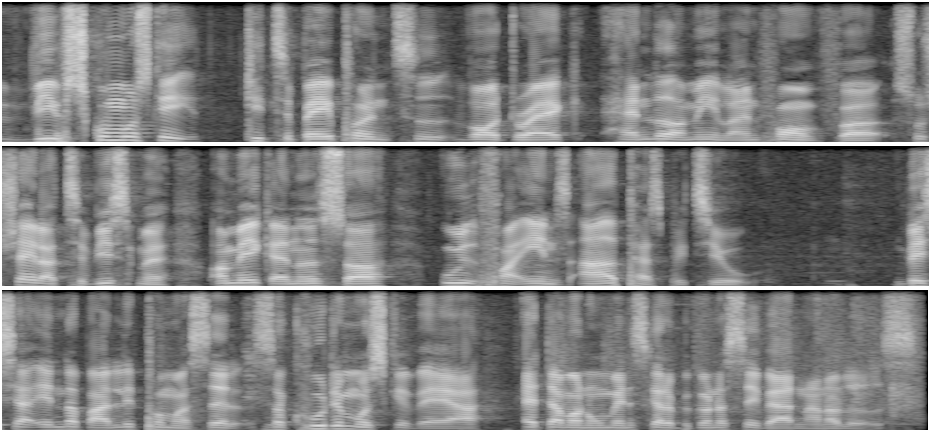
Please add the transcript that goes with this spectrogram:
vi skulle måske kigge tilbage på en tid, hvor drag handlede om en eller anden form for social aktivisme, om ikke andet så ud fra ens eget perspektiv. Hvis jeg ændrer bare lidt på mig selv, så kunne det måske være, at der var nogle mennesker, der begynder at se verden anderledes.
